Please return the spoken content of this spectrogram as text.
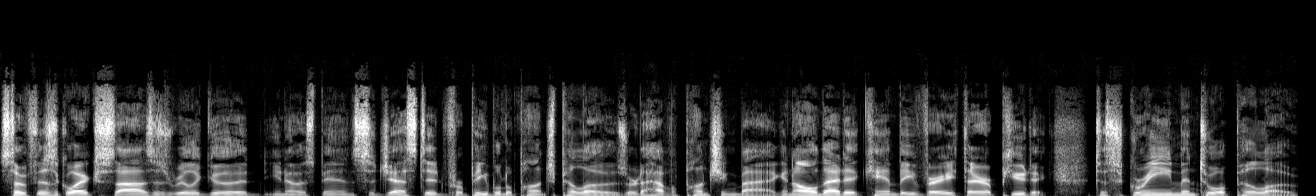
So physical exercise is really good. You know, it's been suggested for people to punch pillows or to have a punching bag and all that. It can be very therapeutic to scream into a pillow.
